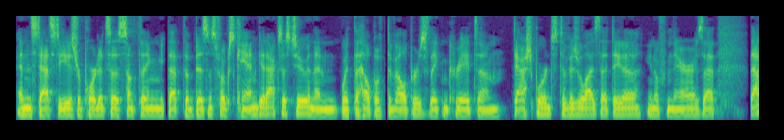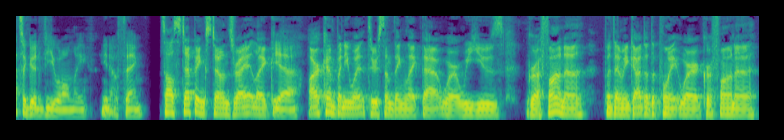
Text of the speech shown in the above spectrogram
and then statsd is reported to something that the business folks can get access to and then with the help of developers they can create um, dashboards to visualize that data you know from there. Is that that's a good view only you know thing. It's all stepping stones, right? Like, yeah, our company went through something like that where we use Grafana, but then we got to the point where Grafana,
